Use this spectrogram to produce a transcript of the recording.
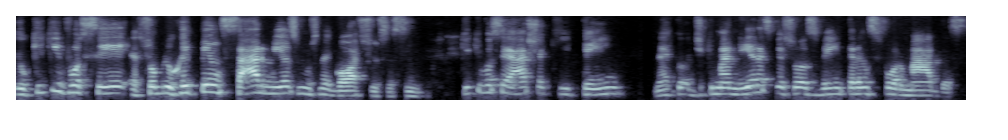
o que, que você é sobre o repensar mesmo os negócios assim? Que, que você acha que tem, né, de que maneira as pessoas vêm transformadas?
